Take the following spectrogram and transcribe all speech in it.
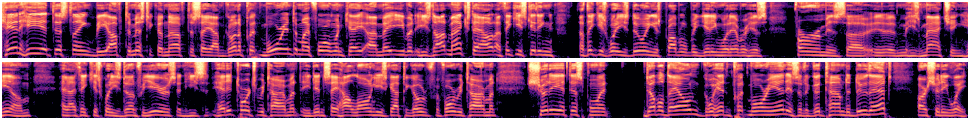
Can he at this thing be optimistic enough to say, I'm going to put more into my 401k? I may even, he's not maxed out. I think he's getting, I think he's what he's doing is probably getting whatever his firm is, uh, he's matching him. And I think it's what he's done for years. And he's headed towards retirement. He didn't say how long he's got to go before retirement. Should he at this point double down, go ahead and put more in? Is it a good time to do that? Or should he wait?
